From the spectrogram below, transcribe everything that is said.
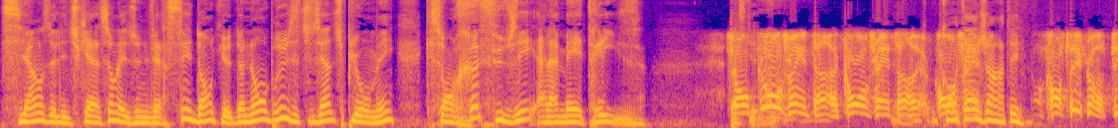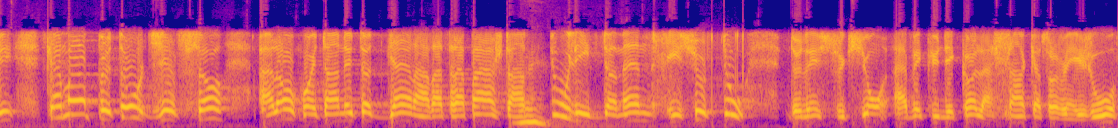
sciences de l'éducation dans les universités. Donc, il y a de nombreux étudiants diplômés qui sont refusés à la maîtrise. Sont contingentés. Contingentés. Contingentés. Comment peut-on dire ça alors qu'on est en état de guerre, en rattrapage dans tous les domaines et surtout de l'instruction avec une école à 180 jours?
